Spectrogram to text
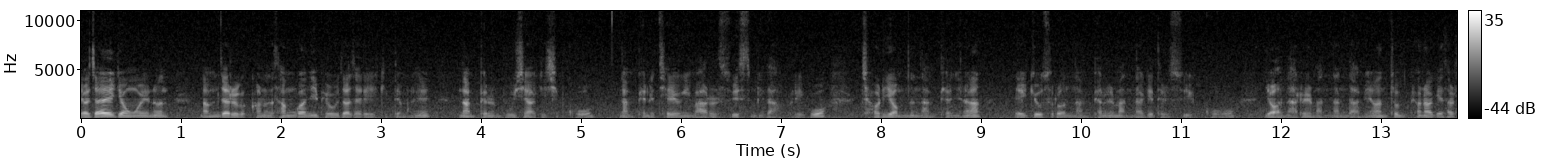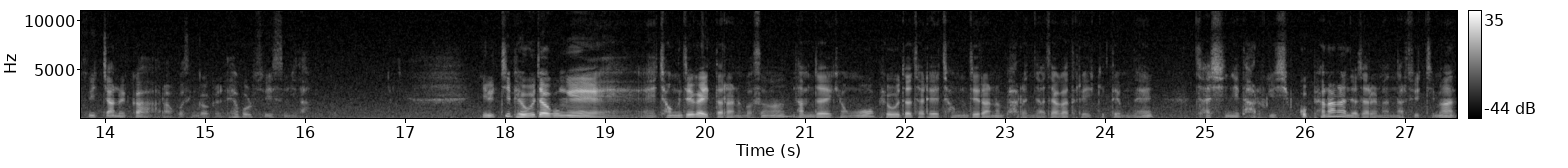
여자의 경우에는 남자를 극하는 상관이 배우자 자리에 있기 때문에 남편을 무시하기 쉽고 남편의 체형이 마를 수 있습니다. 그리고 철이 없는 남편이나 애교스러운 남편을 만나게 될 수 있고 연하를 만난다면 좀 편하게 살 수 있지 않을까라고 생각을 해볼 수 있습니다. 일지 배우자 궁에 정제가 있다라는 것은 남자의 경우 배우자 자리에 정제라는 바른 여자가 들어있기 때문에 자신이 다루기 쉽고 편안한 여자를 만날 수 있지만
